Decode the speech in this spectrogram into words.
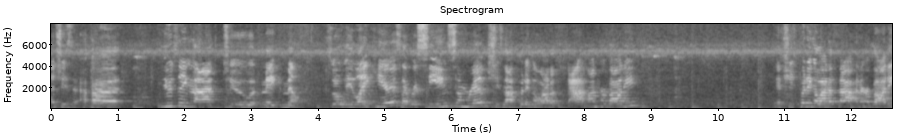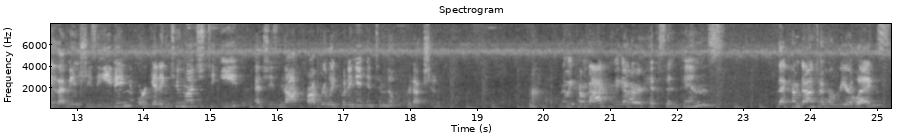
and she's uh, using that to make milk. So what we like here is that we're seeing some ribs. She's not putting a lot of fat on her body. If she's putting a lot of fat on her body, that means she's eating or getting too much to eat and she's not properly putting it into milk production. And then we come back and we got our hips and pins that come down to her rear legs.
